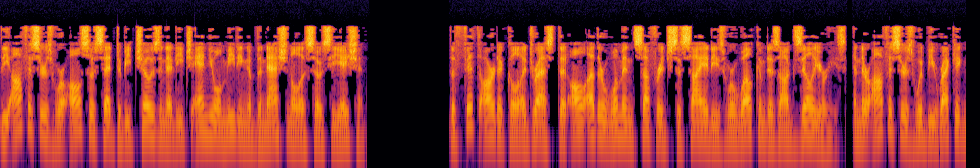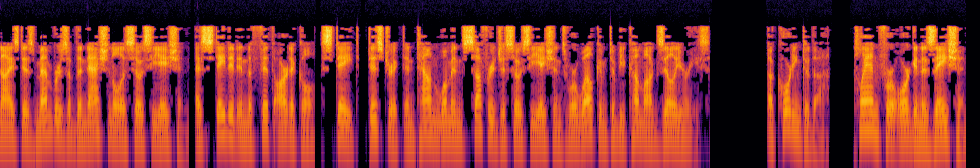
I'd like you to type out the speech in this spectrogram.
The officers were also said to be chosen at each annual meeting of the National Association. The fifth article addressed that all other woman suffrage societies were welcomed as auxiliaries, and their officers would be recognized as members of the National Association. As stated in the fifth article, state, district and town women's suffrage associations were welcome to become auxiliaries. According to the Plan for Organization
